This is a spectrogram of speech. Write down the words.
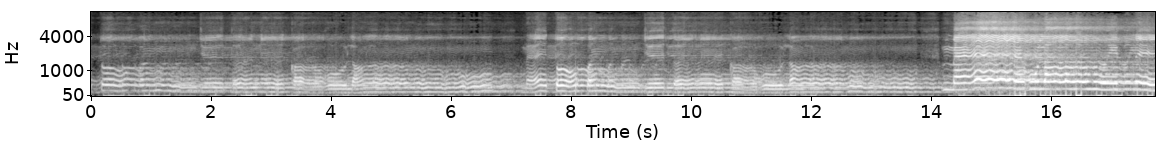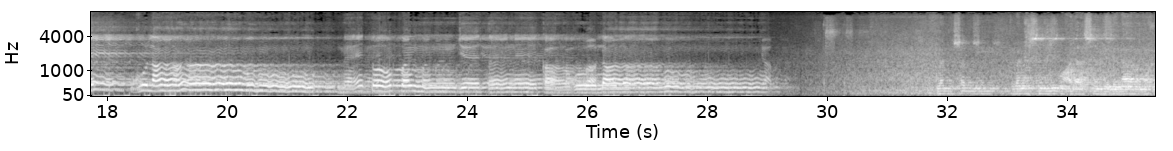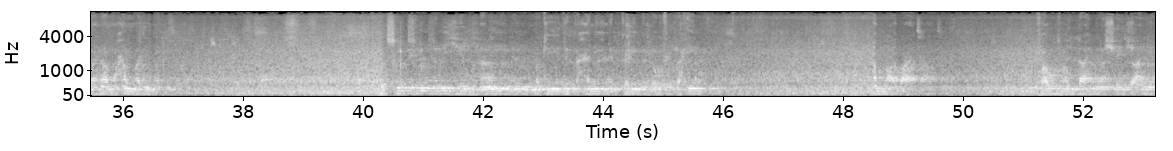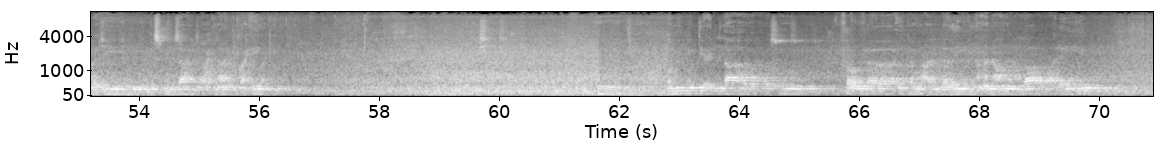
تو پنج تن کا غلام ہوں۔ میں تو پنج تن کا غلام ہوں۔ میں غلام ابن غلام ہوں۔ میں تو پنج تن کا غلام ہوں۔ ونسلم على سيدنا ومولانا محمد. رسوله النبي الأمين المكيد الحنين الكريم الرؤوف الرحيم. أما بعد. فأعوذ بالله من الشيطان الرجيم. بسم الله الرحمن الرحيم. يطع الله والرسول فأولئك مع الذين أنعم الله عليهم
